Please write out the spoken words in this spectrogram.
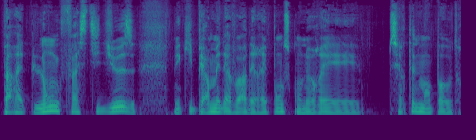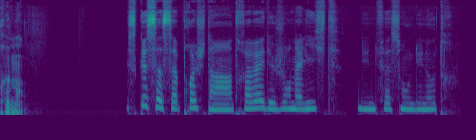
paraître longue, fastidieuse, mais qui permet d'avoir des réponses qu'on n'aurait certainement pas autrement. Est-ce que ça s'approche d'un travail de journaliste d'une façon ou d'une autre?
